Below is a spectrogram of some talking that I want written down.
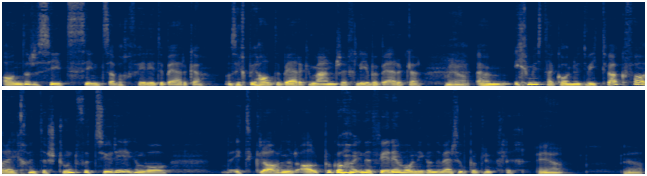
andererseits sind es einfach Ferien in den Bergen. Also ich bin halt ein Bergmensch, ich liebe Berge. Ja. Ähm, ich müsste auch gar nicht weit wegfahren. Ich könnte eine Stunde von Zürich irgendwo in die Glarner Alpen gehen, in eine Ferienwohnung und wäre super glücklich. Ja, ja.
